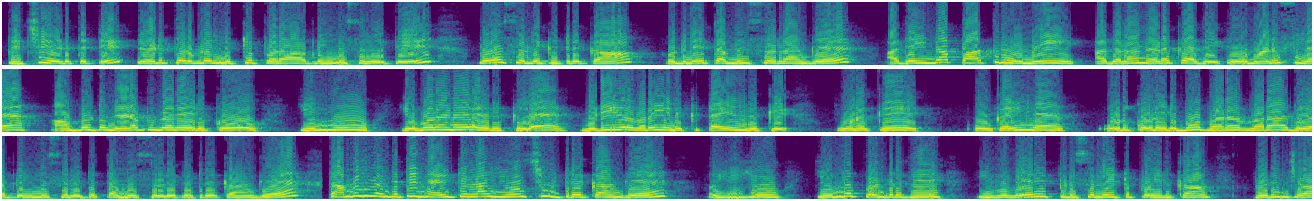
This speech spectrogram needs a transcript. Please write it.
பிச்சை எடுத்துட்டு நடுத்தரவுல நிக்க போறா அப்படின்னு சொல்லிட்டு போ சொல்லிக்கிட்டு இருக்கான். உடனே தமிழ் சொல்றாங்க அதையும் தான் பாத்துருவோமே. அதெல்லாம் நடக்காது. உன் மனசுல அம்பட்டு நினப்பு வேற இருக்கோ. இன்னும் இவ்வளவு நேரம் இருக்குல்ல? விடிய வரை எனக்கு டைம் இருக்கு. உனக்கு உன் கையில ஒரு கோடி ரூபாய் வர வராது அப்படின்னு சொல்லிட்டு தமிழ் சொல்லிக்கிட்டு இருக்காங்க. தமிழ் வந்துட்டு நைட் எல்லாம் யோசிச்சுட்டு இருக்காங்க. ஐயோ என்ன பண்றது? இவ வேற இப்படி சொல்லிட்டு போயிருக்கான். விடிஞ்சா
